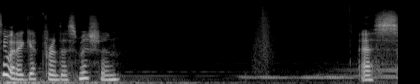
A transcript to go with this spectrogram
See what I get for this mission. S.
